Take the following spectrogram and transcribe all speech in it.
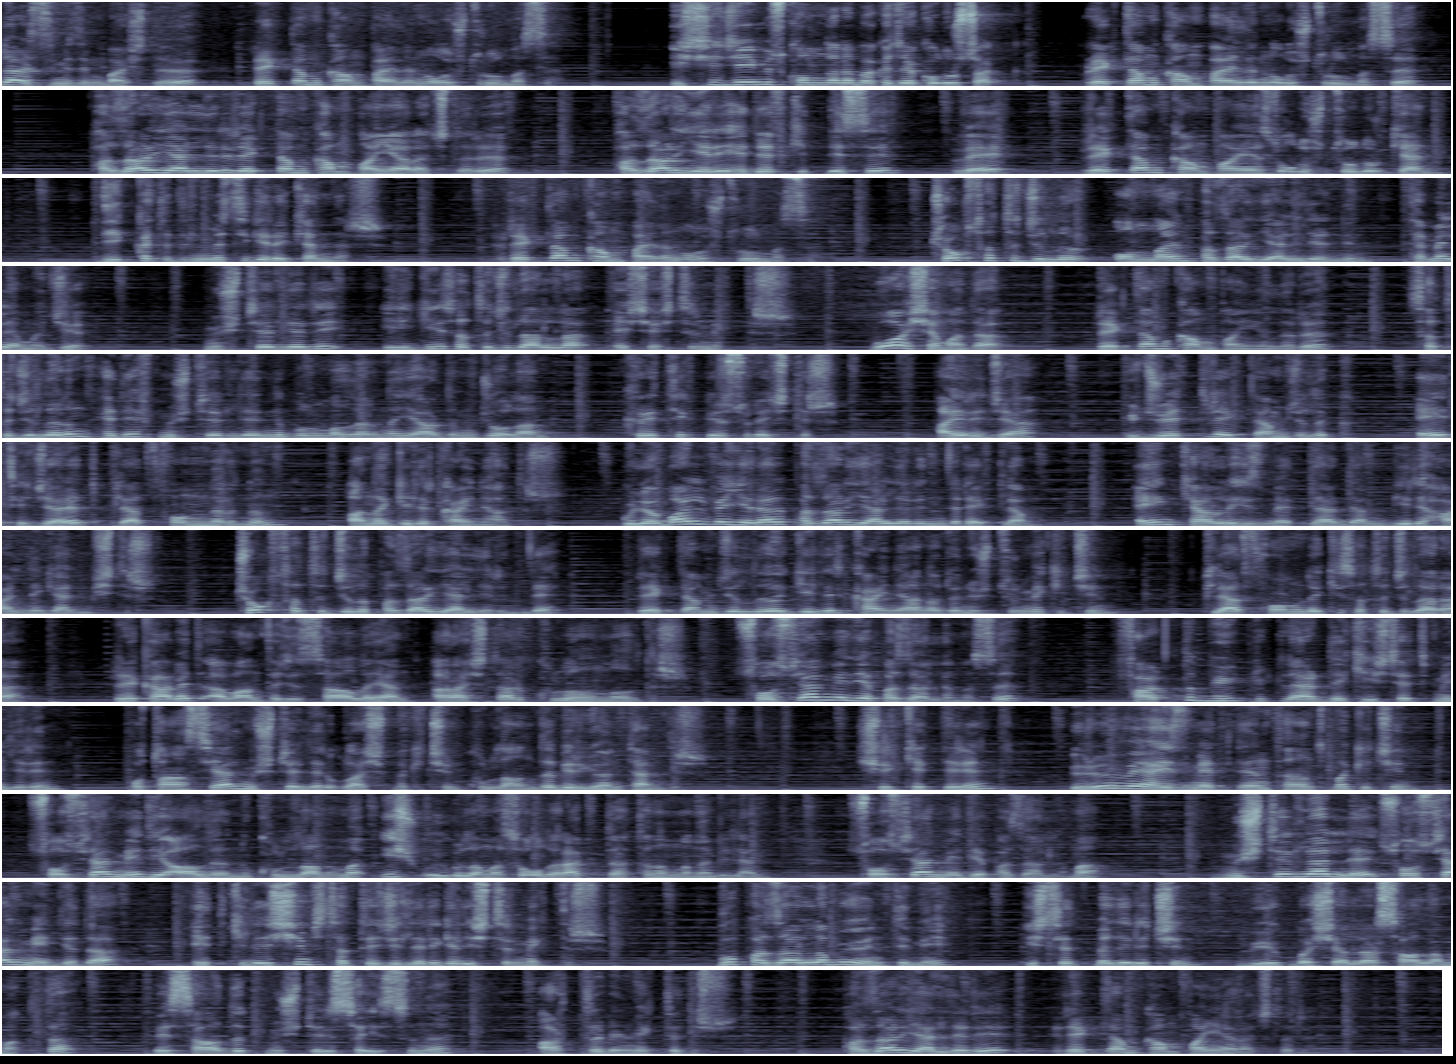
Dersimizin başlığı reklam kampanyalarının oluşturulması. İşleyeceğimiz konulara bakacak olursak reklam kampanyalarının oluşturulması, pazar yerleri reklam kampanya araçları, pazar yeri hedef kitlesi ve reklam kampanyası oluşturulurken dikkat edilmesi gerekenler. Reklam kampanyalarının oluşturulması. Çok satıcılı online pazar yerlerinin temel amacı müşterileri ilgili satıcılarla eşleştirmektir. Bu aşamada reklam kampanyaları satıcıların hedef müşterilerini bulmalarına yardımcı olan kritik bir süreçtir. Ayrıca ücretli reklamcılık e-ticaret platformlarının ana gelir kaynağıdır. Global ve yerel pazar yerlerinde reklam en karlı hizmetlerden biri haline gelmiştir. Çok satıcılı pazar yerlerinde reklamcılığı gelir kaynağına dönüştürmek için platformdaki satıcılara rekabet avantajı sağlayan araçlar kullanılmalıdır. Sosyal medya pazarlaması, farklı büyüklüklerdeki işletmelerin potansiyel müşterilere ulaşmak için kullandığı bir yöntemdir. Şirketlerin ürün veya hizmetlerini tanıtmak için sosyal medya ağlarını kullanma iş uygulaması olarak da tanımlanabilen sosyal medya pazarlama, müşterilerle sosyal medyada etkileşim stratejileri geliştirmektir. Bu pazarlama yöntemi işletmeler için büyük başarılar sağlamakta ve sadık müşteri sayısını arttırabilmektedir. Pazar yerleri reklam kampanya araçları.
